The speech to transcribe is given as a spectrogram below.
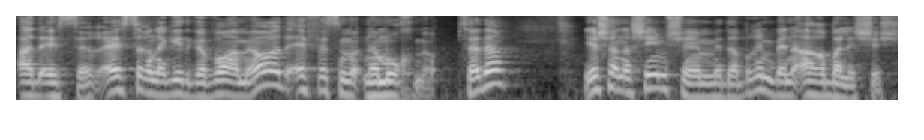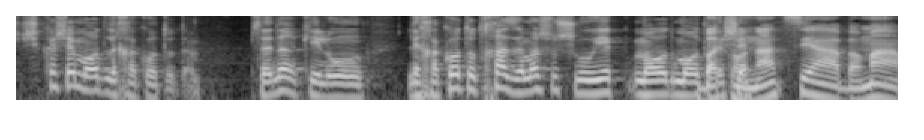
עד 10. 10 נגיד גבוה מאוד, 0 נמוך מאוד, בסדר? יש אנשים שהם מדברים בין 4 ל-6, שקשה מאוד לחקות אותם, בסדר? כאילו, לחקות אותך זה משהו שהוא יהיה מאוד מאוד קשה. בטונציה, במה?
